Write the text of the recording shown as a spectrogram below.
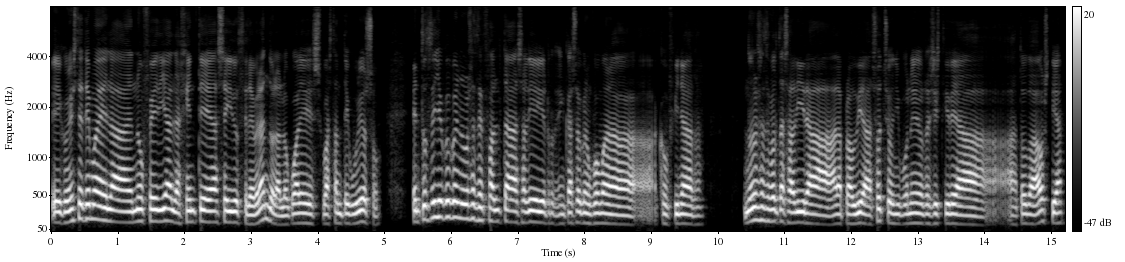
eh, con este tema de la no feria la gente ha seguido celebrándola, lo cual es bastante curioso. Entonces yo creo que no nos hace falta salir, en caso de que nos fueran a, confinar, no nos hace falta salir a, aplaudir a las 8 ni poner resistiré a, a toda hostia.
